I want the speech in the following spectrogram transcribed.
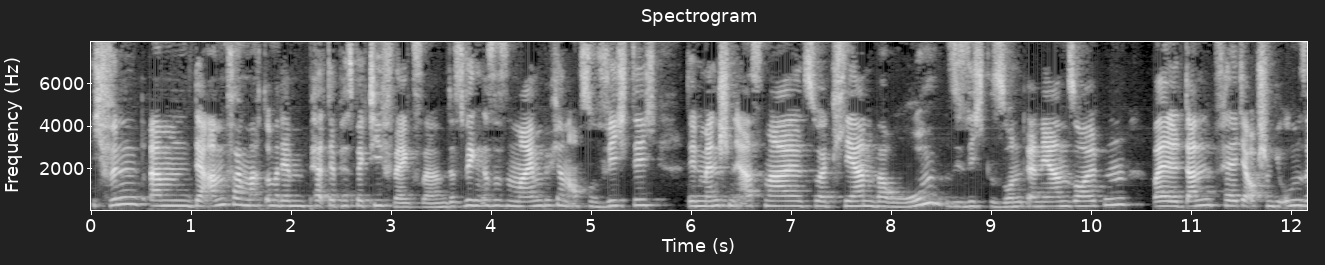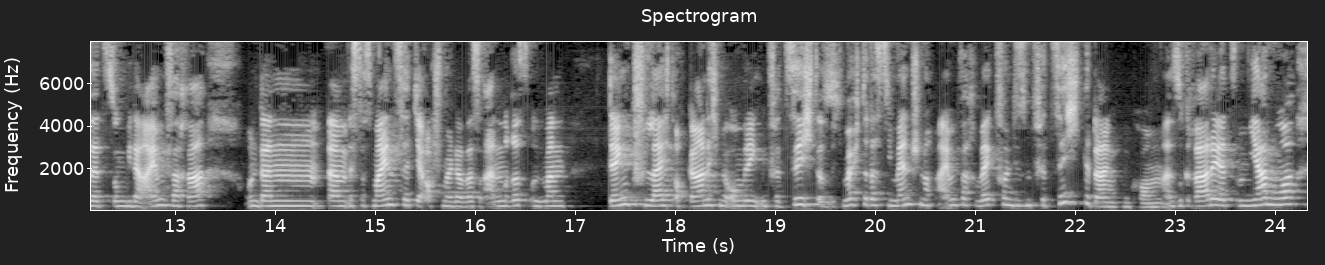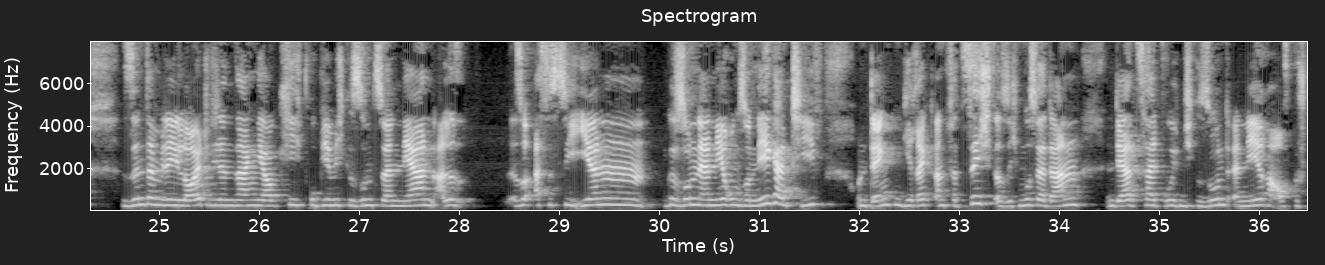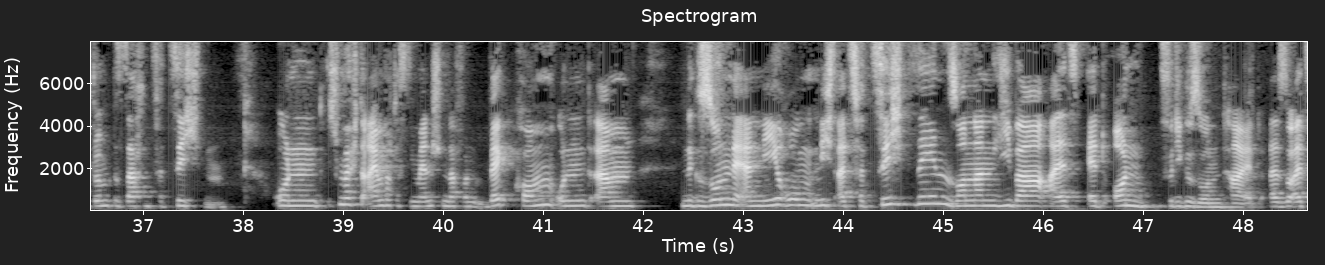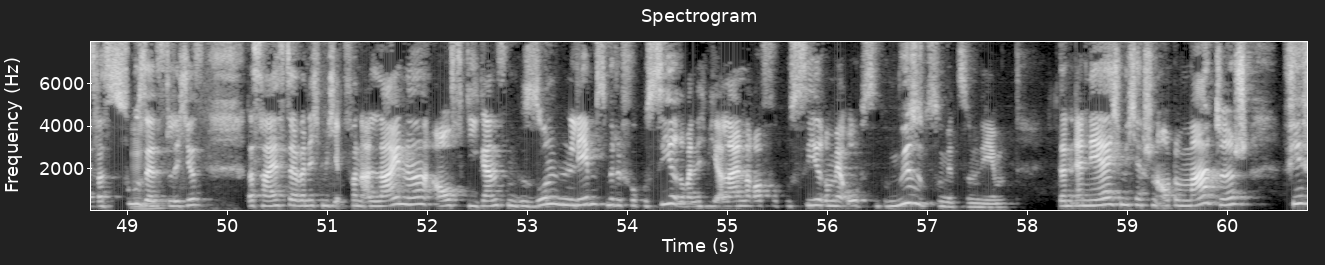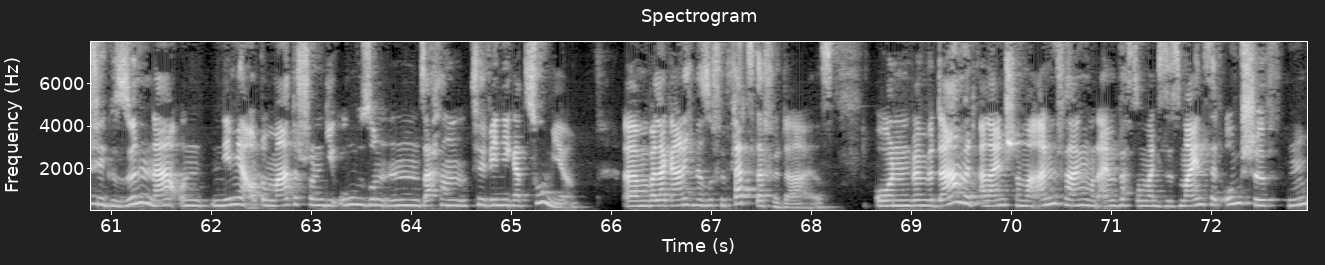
Ich finde, ähm, der Anfang macht immer den, der Perspektivwechsel. Deswegen ist es in meinen Büchern auch so wichtig, den Menschen erstmal zu erklären, warum sie sich gesund ernähren sollten, weil dann fällt ja auch schon die Umsetzung wieder einfacher und dann ähm, ist das Mindset ja auch schon mal da was anderes und man denkt vielleicht auch gar nicht mehr unbedingt einen Verzicht. Also ich möchte, dass die Menschen noch einfach weg von diesem Verzichtgedanken kommen. Also gerade jetzt im Januar sind dann wieder die Leute, die dann sagen, ja, okay, ich probiere mich gesund zu ernähren, alle so assoziieren gesunde Ernährung so negativ und denken direkt an Verzicht. Also ich muss ja dann in der Zeit, wo ich mich gesund ernähre, auf bestimmte Sachen verzichten. Und ich möchte einfach, dass die Menschen davon wegkommen und ähm, eine gesunde Ernährung nicht als Verzicht sehen, sondern lieber als Add-on für die Gesundheit, also als was mhm. Zusätzliches. Das heißt ja, wenn ich mich von alleine auf die ganzen gesunden Lebensmittel fokussiere, wenn ich mich allein darauf fokussiere, mehr Obst und Gemüse zu mir zu nehmen, dann ernähre ich mich ja schon automatisch viel, viel gesünder und nehme ja automatisch schon die ungesunden Sachen viel weniger zu mir, ähm, weil da gar nicht mehr so viel Platz dafür da ist. Und wenn wir damit allein schon mal anfangen und einfach so mal dieses Mindset umschiften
